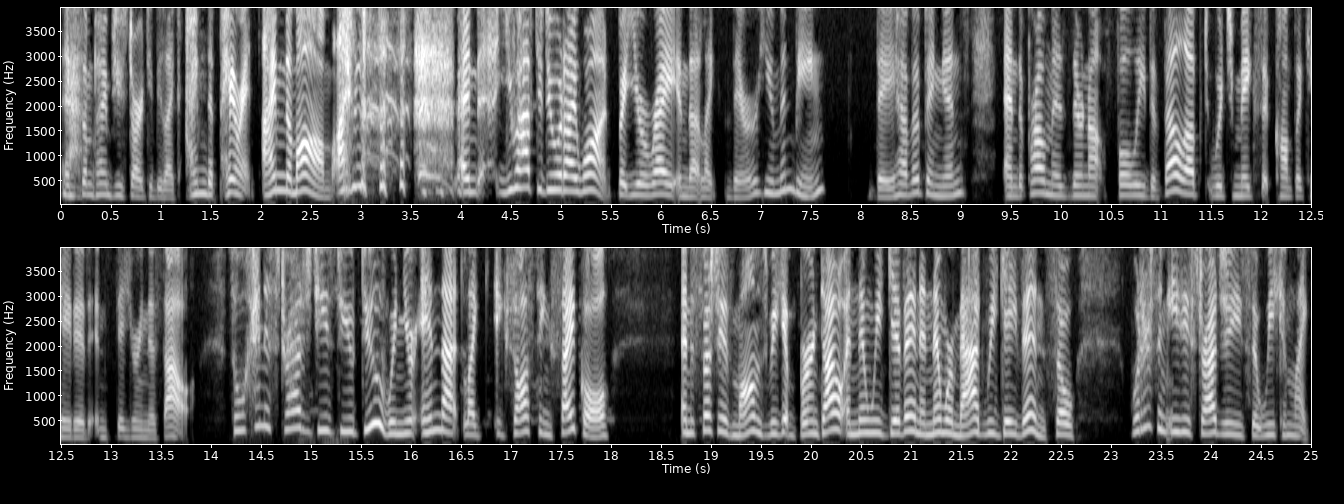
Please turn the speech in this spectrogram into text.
and yeah. sometimes you start to be like, I'm the parent, I'm the mom, I'm the and you have to do what I want. But you're right in that like they're a human being. They have opinions. And the problem is they're not fully developed, which makes it complicated in figuring this out. So what kind of strategies do you do when you're in that like exhausting cycle? And especially as moms, we get burnt out and then we give in and then we're mad we gave in. So what are some easy strategies that we can like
